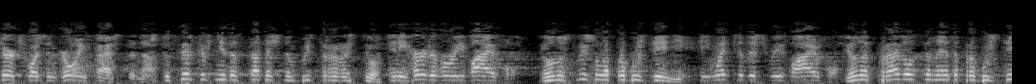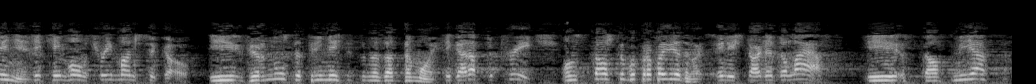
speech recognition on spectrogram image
church wasn't growing fast enough. Что церковь недостаточно быстро растет. And he heard of a revival. И он услышал о пробуждении. He went to this revival. И он отправился на это пробуждение. He came home three months ago. И вернулся три месяца назад домой. He got up to preach. Он встал, чтобы проповедовать. And he started to laugh И стал смеяться.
